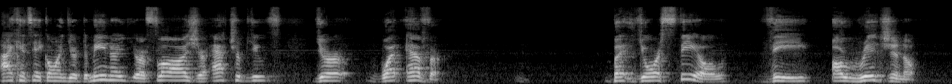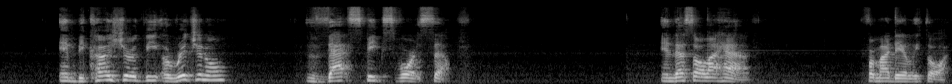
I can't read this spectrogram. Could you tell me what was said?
I can take on your demeanor, your flaws, your attributes, your whatever. But you're still the original. And because you're the original, that speaks for itself. And that's all I have for my daily thought.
